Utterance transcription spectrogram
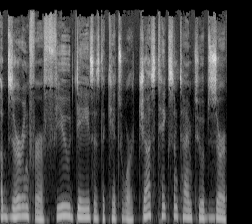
Observing for a few days as the kids work. Just take some time to observe.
